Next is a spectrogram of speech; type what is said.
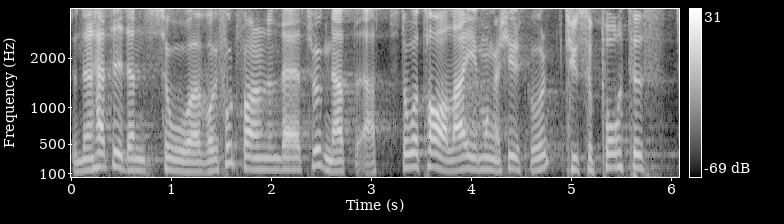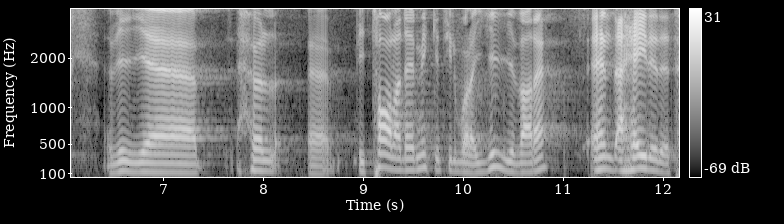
Under den här tiden så var vi fortfarande tvungna att, att stå och tala i många kyrkor. to supporters, Vi, eh, höll, eh, vi talade mycket till våra givare and I hated it.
